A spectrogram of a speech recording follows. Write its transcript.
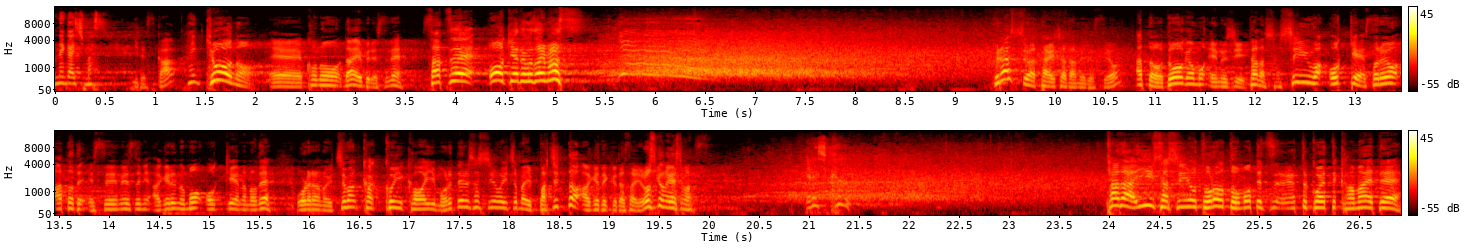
お願いします。いいですか、はい。今日の、えーこのライブですね。撮影 OK でございますフラッシュは対しちゃダメですよ。あと動画も NG ただ写真は OK それを後で SNS に上げるのも OK なので俺らの一番かっこいい可愛いモネてる写真を一枚バチッと上げてください。よろしくお願いします。よろしく。ただいい写真を撮ろうと思ってずーっとこうやって構えて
